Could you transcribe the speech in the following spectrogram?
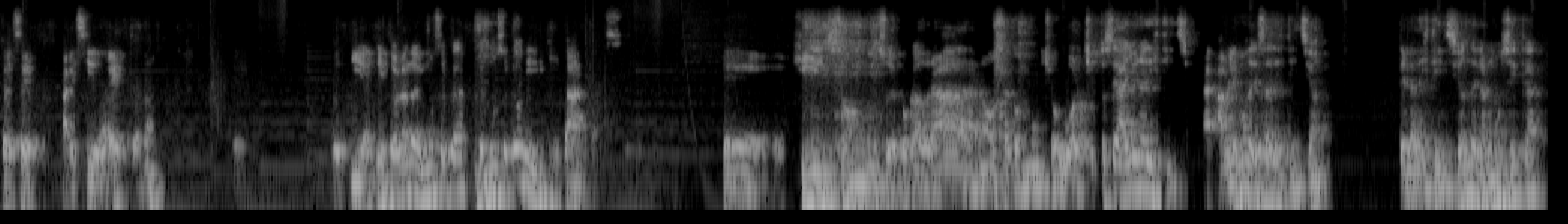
fuese parecido a esto, ¿no? Eh, y aquí estoy hablando de música, de músicos y, bandas. Eh, Hillsong en su época dorada, ¿no? Sacó mucho worship. Entonces hay una distinción. Hablemos de esa distinción. De la distinción de la música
